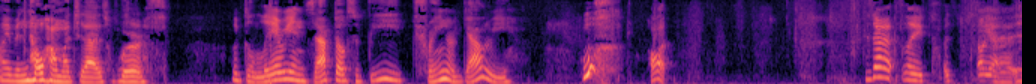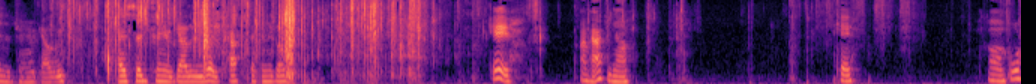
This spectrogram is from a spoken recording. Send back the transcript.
I don't even know how much that is worth. A Galarian Zapdos V Trainer Gallery. Whew, hot. Is that like, a, oh yeah, that is a trainer gallery. I said trainer gallery like half a second ago. Okay, I'm happy now. Okay. Um, four.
